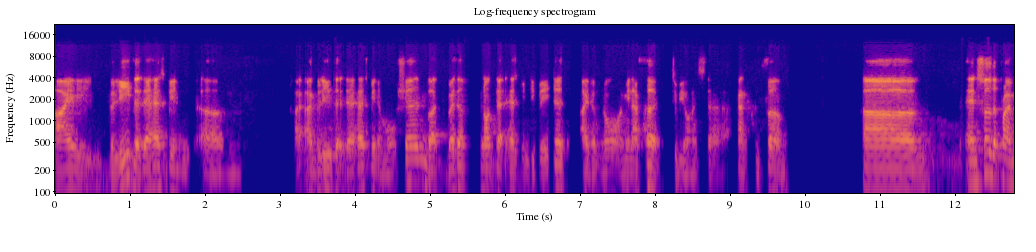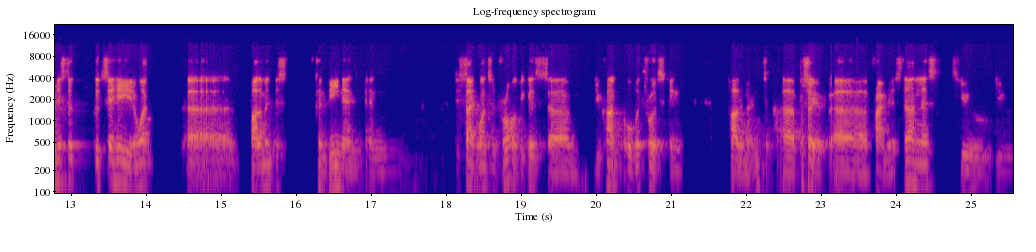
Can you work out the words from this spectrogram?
I believe that there has been um, I, I, believe that there has been a motion, but whether or not that has been debated, I don't know. I mean, I've heard, to be honest, uh, I can't confirm. Um, and so the prime minister could say, hey, you know what, uh, parliament just convene and, and decide once and for all because um, you can't overthrow a sitting parliament, uh, sorry, uh, prime minister, unless you, you,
